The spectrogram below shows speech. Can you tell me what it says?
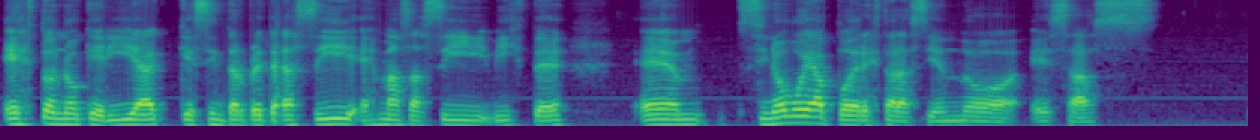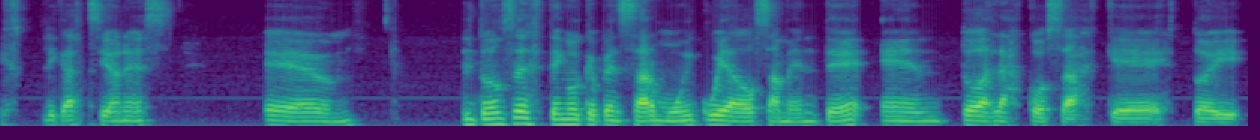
esto no quería que se interprete así, es más así, viste. Em, si no voy a poder estar haciendo esas explicaciones, em, entonces tengo que pensar muy cuidadosamente en todas las cosas que estoy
